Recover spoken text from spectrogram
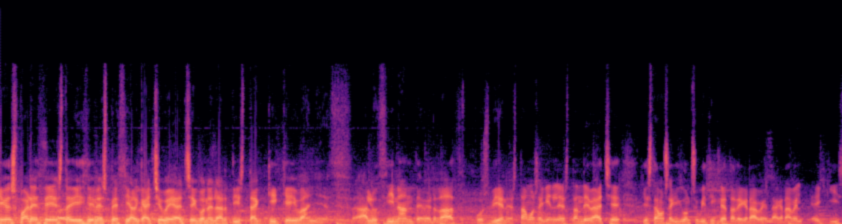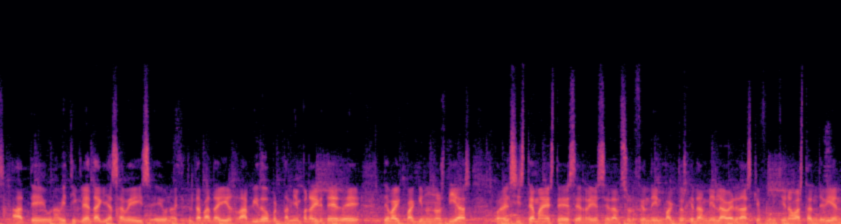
Os parece esta edición especial que ha hecho BH con el artista Kike Ibáñez? Alucinante, ¿verdad? Pues bien, estamos aquí en el stand de BH y estamos aquí con su bicicleta de gravel, la Gravel XAT, una bicicleta que ya sabéis, eh, una bicicleta para ir rápido, pero también para ir de, de bikepacking unos días con el sistema este SRS de absorción de impactos que también la verdad es que funciona bastante bien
